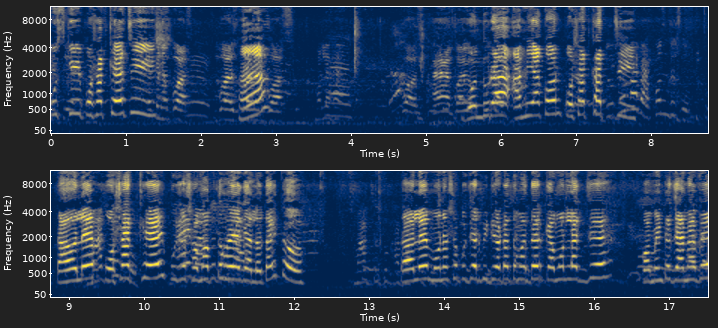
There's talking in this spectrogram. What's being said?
পুষ্কি, প্রসাদ খেয়েছিস? হ্যাঁ? বন্ধুরা, আমি এখন প্রসাদ খাচ্ছি। তাহলে প্রসাদ খেয়ে পুজো সমাপ্ত হয়ে গেল, তাই তো? তাহলে মনসা পূজার ভিডিওটা তোমাদের কেমন লাগছে? কমেন্টে জানাবে।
